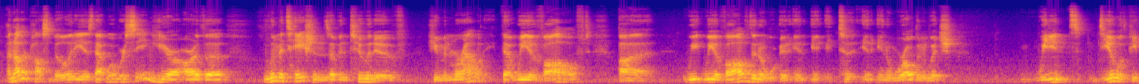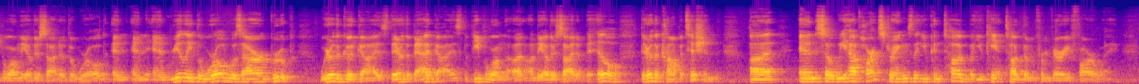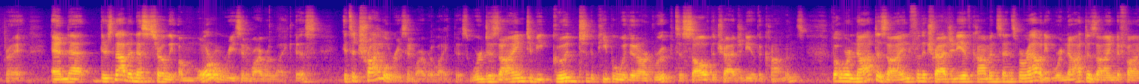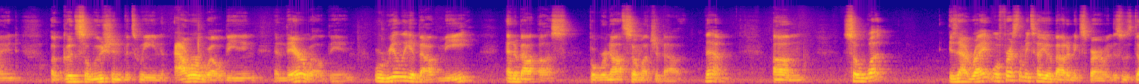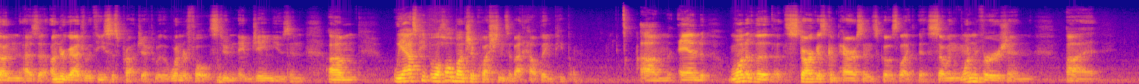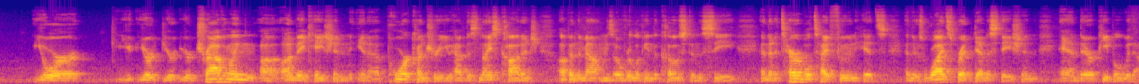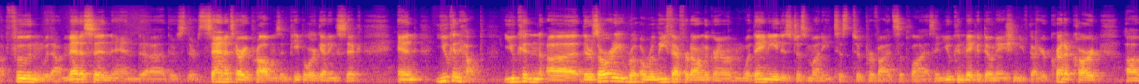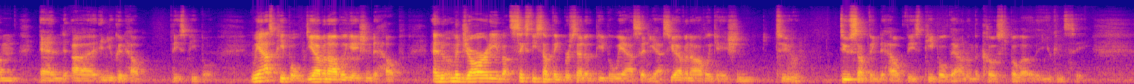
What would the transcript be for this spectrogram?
Another possibility is that what we're seeing here are the limitations of intuitive human morality, that we evolved. Uh, we, we evolved in a, in, in, to, in, in a world in which we didn't deal with people on the other side of the world, and, and, and really the world was our group. We're the good guys, they're the bad guys. The people on the, on the other side of the hill, they're the competition. Uh, and so we have heartstrings that you can tug, but you can't tug them from very far away, right? And that there's not a necessarily a moral reason why we're like this. It's a tribal reason why we're like this. We're designed to be good to the people within our group to solve the tragedy of the commons, but we're not designed for the tragedy of common sense morality. We're not designed to find a good solution between our well being and their well being. We're really about me and about us, but we're not so much about them. Um, so, what is that right? Well, first, let me tell you about an experiment. This was done as an undergraduate thesis project with a wonderful student named Jay Musen. Um, we asked people a whole bunch of questions about helping people. Um, and one of the, starkest comparisons goes like this. So, in one version, uh, you're you're, you're, you're traveling uh, on vacation in a poor country. You have this nice cottage up in the mountains overlooking the coast and the sea, and then a terrible typhoon hits, and there's widespread devastation, and there are people without food and without medicine, and uh, there's, there's sanitary problems, and people are getting sick, and you can help you can uh, there's already a relief effort on the ground. What they need is just money to, to provide supplies. And you can make a donation. You've got your credit card um, and uh, and you can help these people. We asked people do you have an obligation to help? And a majority about 60 something percent of the people we asked said yes you have an obligation to do something to help these people down on the coast below that you can see.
